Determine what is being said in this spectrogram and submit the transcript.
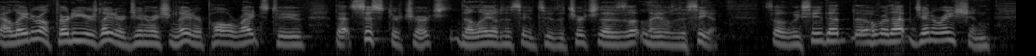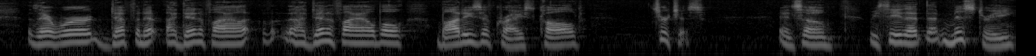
Now later on, 30 years later, a generation later, Paul writes to that sister church, the Laodicea, to the church that is Laodicea. So we see that over that generation, there were definite identifi- identifiable bodies of Christ called churches. And so we see that that mystery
